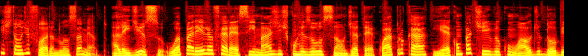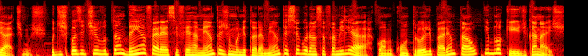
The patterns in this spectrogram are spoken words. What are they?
estão de fora no lançamento. Além disso, o aparelho oferece imagens com resolução de até 4K e é compatível com o áudio Dolby Atmos. O dispositivo também oferece ferramentas de monitoramento e segurança familiar, como controle para parental e bloqueio de canais.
